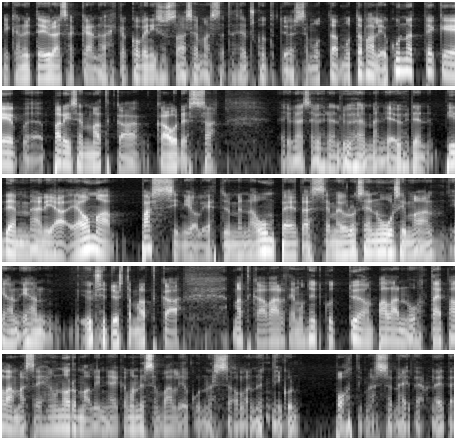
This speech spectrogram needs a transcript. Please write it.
mikä nyt ei yleensäkään ole ehkä kovin isossa asemassa tässä eduskuntatyössä, mutta, mutta valiokunnat tekee äh, parisen matkaa kaudessa, yleensä yhden lyhyemmän ja yhden pidemmän, ja, ja oma passini oli ehtinyt mennä umpeen tässä, ja mä joudun sen uusimaan ihan, ihan yksityistä matkaa matkaa varten, mutta nyt kun työ on palannut tai palamassa ihan normaaliin, niin aika monessa valiokunnassa olla nyt niin kuin pohtimassa näitä, näitä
